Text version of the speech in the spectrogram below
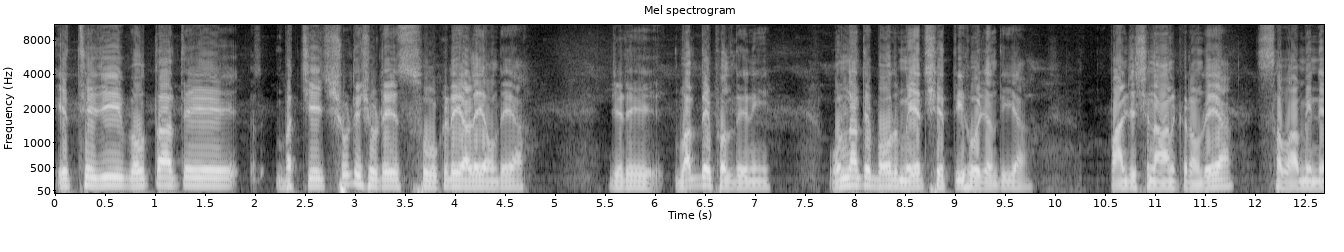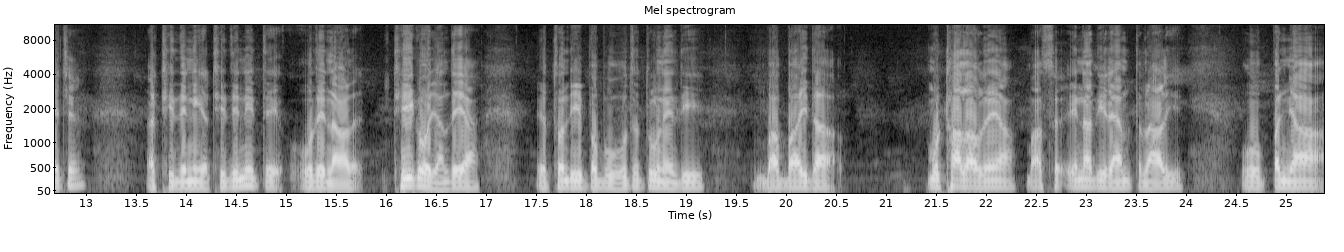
ਇੱਥੇ ਜੀ ਬਹੁਤਾ ਤੇ ਬੱਚੇ ਛੋਟੇ ਛੋਟੇ ਸੋਕੜੇ ਵਾਲੇ ਆਉਂਦੇ ਆ। ਜਿਹੜੇ ਵੱਧਦੇ ਫੁੱਲਦੇ ਨਹੀਂ ਉਹਨਾਂ ਤੇ ਬਹੁਤ ਮਿਹਰ ਛੇਤੀ ਹੋ ਜਾਂਦੀ ਆ। ਪੰਜ ਇਸ਼ਨਾਨ ਕਰਾਉਂਦੇ ਆ, ਸਵਾ ਮਹੀਨੇ ਚ, ਅੱਠੀ ਦਿਨੀ ਅੱਠੀ ਦਿਨੀ ਤੇ ਉਹਦੇ ਨਾਲ ਠੀਕ ਹੋ ਜਾਂਦੇ ਆ। ਇੱਥੋਂ ਦੀ ਭਬੂਤ ਧੂਣੇ ਦੀ ਬਾਬਾ ਜੀ ਦਾ ਮੁੱਠਾ ਲਾਉਂਦੇ ਆ, ਬਸ ਇਹਨਾਂ ਦੀ ਰਹਿਮਤ ਨਾਲ ਹੀ ਉਹ ਪੰਜਾਂ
